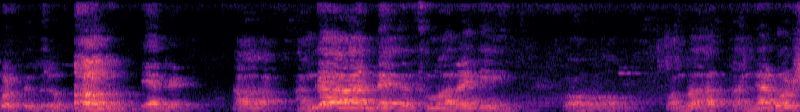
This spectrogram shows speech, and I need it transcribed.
ಕೊಡ್ತಿದ್ರು. ಏನ್ರಿ? ಹಂಗ ಅಲ್ಲೇ ಸುಮಾರಾಗಿ ಒಂದು ಹತ್ತು ಹನ್ನೆರಡು ವರ್ಷ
